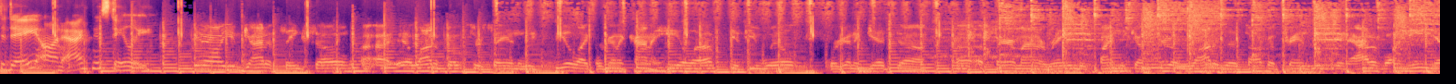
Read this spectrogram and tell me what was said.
today on Ag News Daily. You know, you've got to think so. Uh, a lot of folks are saying we feel like we're going to kind of heal up, if you will. We're going to get uh, a fair amount of rain to finally come through. A lot of the talk of transitioning out of La Nina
